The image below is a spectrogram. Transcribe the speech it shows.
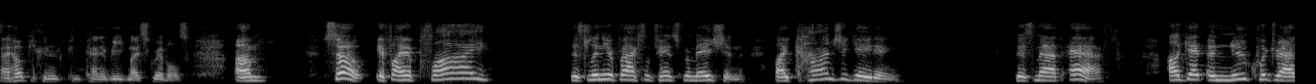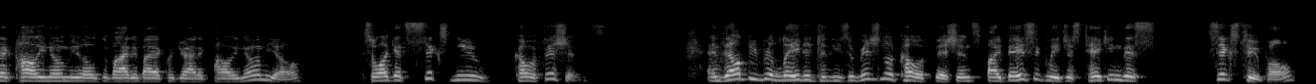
I hope you can, can kind of read my scribbles. Um, so if I apply this linear fractional transformation by conjugating this map F, I'll get a new quadratic polynomial divided by a quadratic polynomial. So I'll get six new coefficients. And they'll be related to these original coefficients by basically just taking this six tuple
